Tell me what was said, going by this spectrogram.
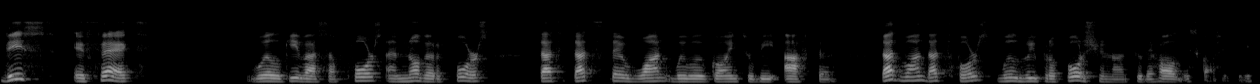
This effect will give us a force, another force, that that's the one we will going to be after. That one, that force will be proportional to the Hall viscosity.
